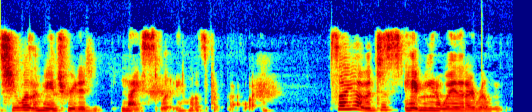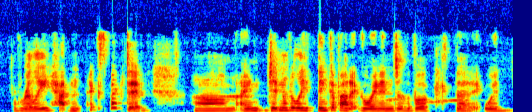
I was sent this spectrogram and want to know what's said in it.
she wasn't being treated nicely, let's put it that way. So yeah, it just hit me in a way that I really, really hadn't expected. Um, I didn't really think about it going into the book that it would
